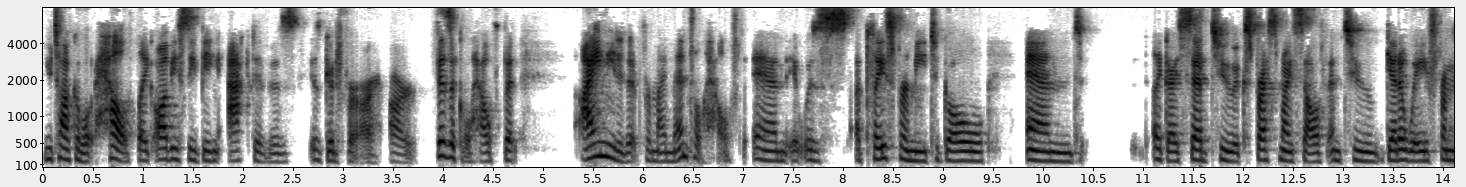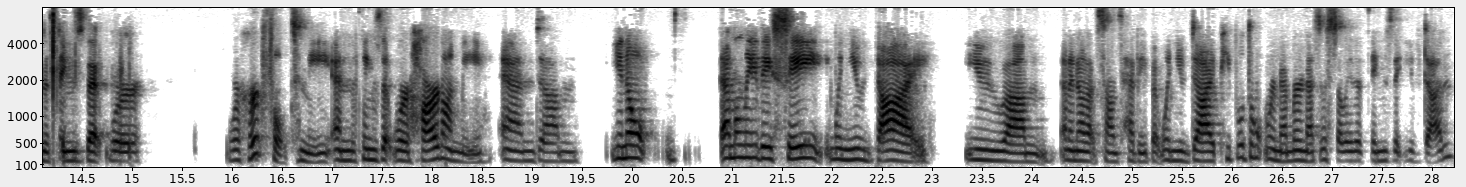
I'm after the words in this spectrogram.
you talk about health. Like obviously being active is is good for our, our physical health, but I needed it for my mental health. And it was a place for me to go and like I said, to express myself and to get away from the things that were were hurtful to me and the things that were hard on me. And um, you know, Emily, they say when you die, you um and i know that sounds heavy but when you die people don't remember necessarily the things that you've done.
